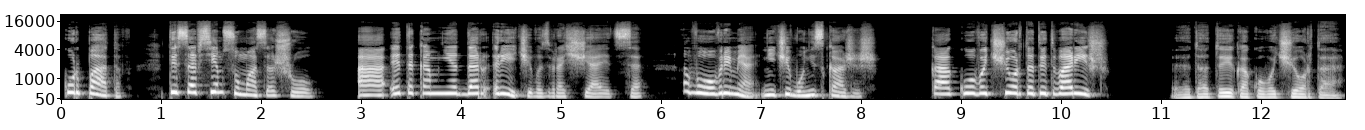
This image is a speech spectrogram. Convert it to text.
Курпатов, ты совсем с ума сошел? А это ко мне дар речи возвращается. Вовремя ничего не скажешь. «Какого черта ты творишь?» «Это ты какого черта?»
